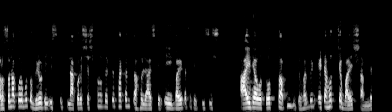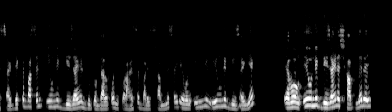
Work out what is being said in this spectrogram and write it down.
আলোচনা করব। তো ভিডিওটি স্কিপ না করে শেষ পর্যন্ত দেখতে থাকেন, তাহলে আজকের এই বাড়িটা থেকে কিছু আইডিয়া ও তথ্য আপনি নিতে পারবেন। এটা হচ্ছে বাড়ির সামনের সাইড দেখতে পাচ্ছেন ইউনিক ডিজাইনের দুটো ব্যালকনি করা হয়েছে বাড়ির সামনের সাইড এবং ইউনিক ডিজাইনে এবং ইউনিক ডিজাইনের সামনের এই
